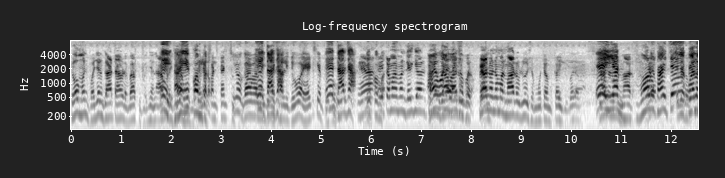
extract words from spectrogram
તો મને ભજન ગાતા આવડે બાકી ભજન આવડે એક કામ કરો. પણ કયો ગાવા એ ધારજા. ખાલી જોવા હેડ કે એ ધારજા. એ- એક કામ તમારે મને લઈ ગયા હવે જાઓ બરાબર. પહેલો નંબર મારો જોશે હું તમને કહી દઉં બરાબર. એ અહીંયા મોડું થાય છે. એટલે પેલો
